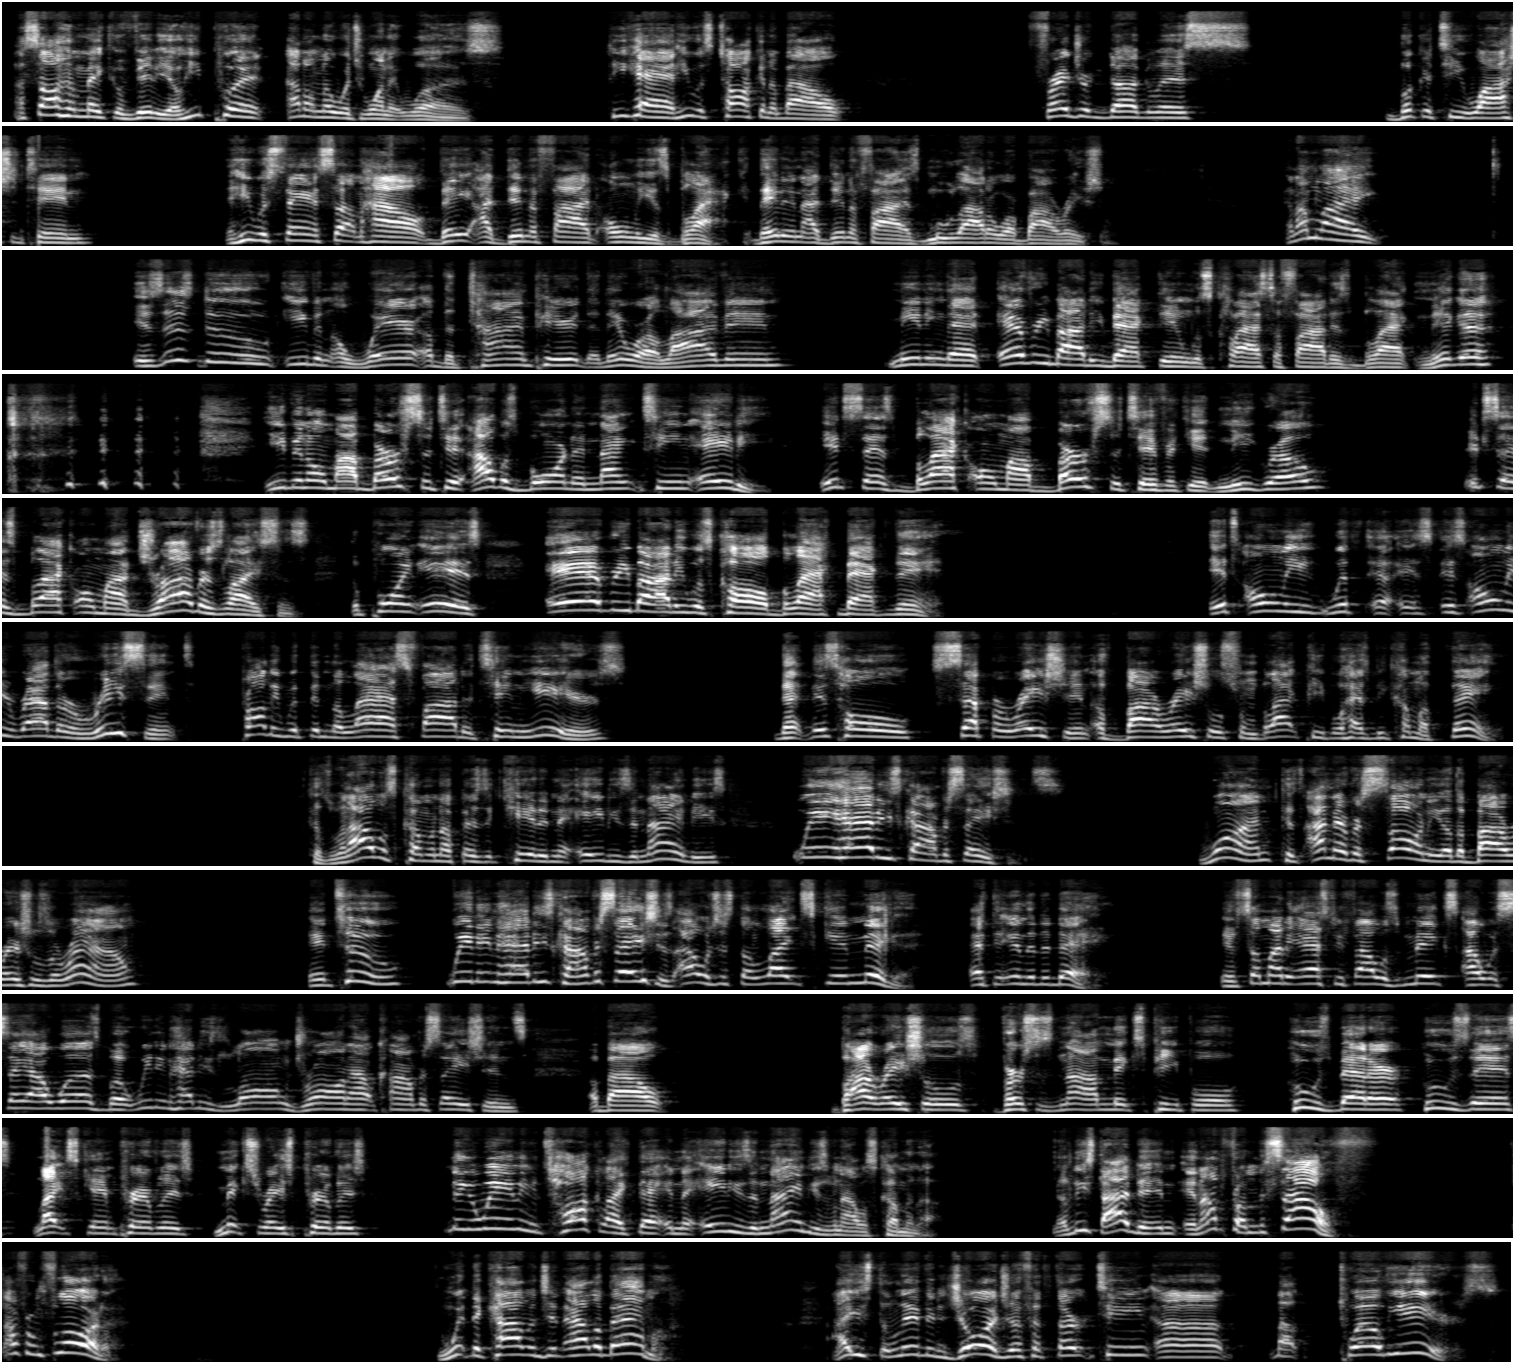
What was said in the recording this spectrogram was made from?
I saw him make a video. He put I don't know which one it was. He had he was talking about Frederick Douglass, Booker T. Washington, and he was saying something how they identified only as black. They didn't identify as mulatto or biracial. And I'm like, is this dude even aware of the time period that they were alive in? Meaning that everybody back then was classified as black nigga. even on my birth certificate, I was born in 1980. It says black on my birth certificate, Negro. It says black on my driver's license. The point is, everybody was called black back then. It's only with uh, it's, it's only rather recent, probably within the last five to ten years, that this whole separation of biracials from black people has become a thing. Because when I was coming up as a kid in the 80s and 90s, we ain't had these conversations. One, because I never saw any other biracials around. And two, we didn't have these conversations. I was just a light skinned nigga at the end of the day. If somebody asked me if I was mixed, I would say I was, but we didn't have these long, drawn out conversations about biracials versus non mixed people. Who's better? Who's this? Light skin privilege, mixed race privilege. Nigga, we didn't even talk like that in the 80s and 90s when I was coming up. At least I didn't. And I'm from the South. I'm from Florida. Went to college in Alabama. I used to live in Georgia for 13, uh, about 12 years.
